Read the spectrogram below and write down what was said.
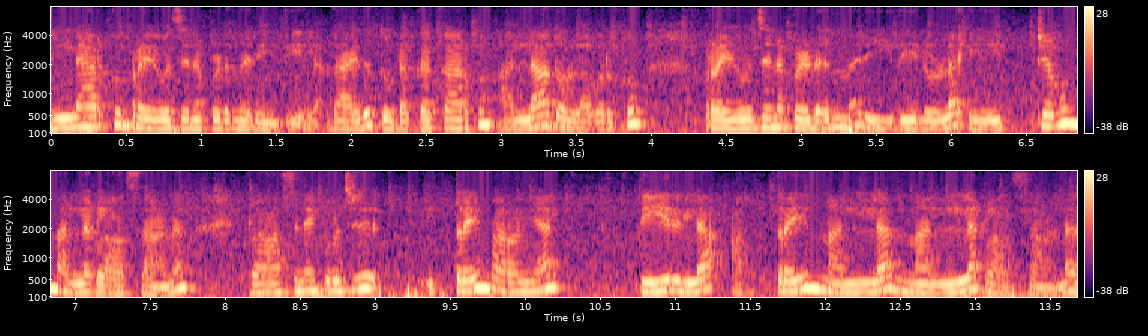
എല്ലാവർക്കും പ്രയോജനപ്പെടുന്ന രീതിയിൽ അതായത് തുടക്കക്കാർക്കും അല്ലാതുള്ളവർക്കും പ്രയോജനപ്പെടുന്ന രീതിയിലുള്ള ഏറ്റവും നല്ല ക്ലാസ്സാണ്. ക്ലാസ്സിനെ കുറിച്ച് ഇത്രയും പറഞ്ഞാൽ തീരില്ല. അത്രയും നല്ല നല്ല ക്ലാസ്സാണ്.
